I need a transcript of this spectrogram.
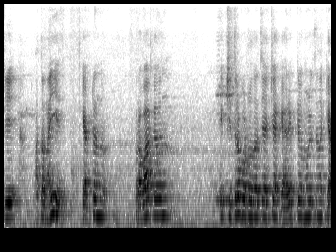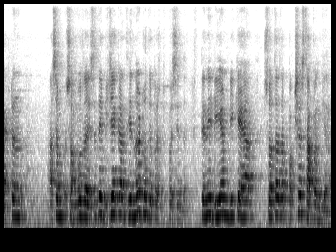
जे आता नाही आहेत कॅप्टन प्रभाकरन एक चित्रपट होता त्याच्या कॅरेक्टरमुळे त्यांना कॅप्टन असं संबोधलं जायचं ते विजयकांत हे नट होते प्रसिद्ध. त्यांनी डी एम डी के हा स्वतःचा पक्ष स्थापन केला.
